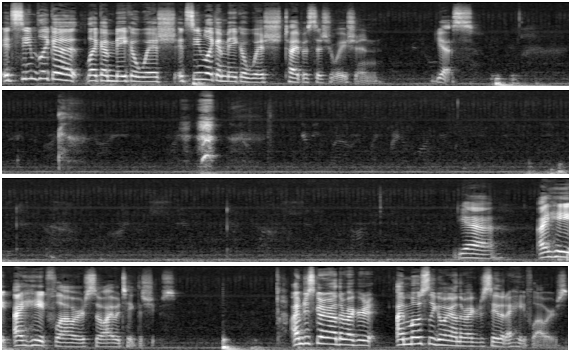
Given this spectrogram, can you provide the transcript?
It seemed like a like a make a wish. It seemed like a make a wish type of situation. Yes. Yeah. I hate I hate flowers, so I would take the shoes. I'm just going on the record. I'm mostly going on the record to say that I hate flowers.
